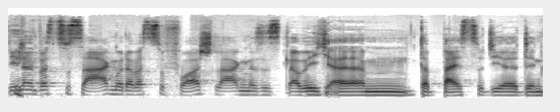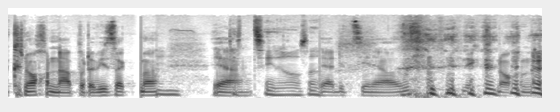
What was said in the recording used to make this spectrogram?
Denen was zu sagen oder was zu vorschlagen, das ist, glaube ich, ähm, da beißt du dir den Knochen ab, oder wie sagt man? Mhm. Ja. Die Zähne aus. Ja, die Zähne aus. den Knochen.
